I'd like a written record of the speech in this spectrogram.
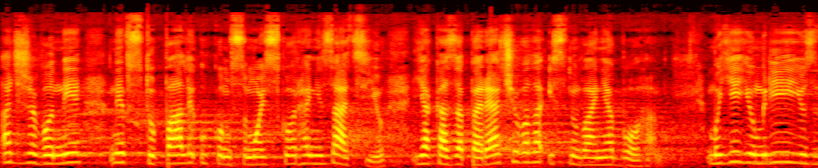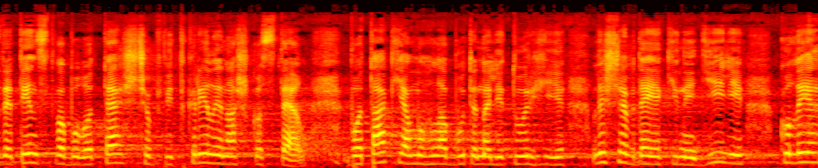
адже вони не вступали у комсомольську організацію, яка заперечувала існування Бога. Моєю мрією з дитинства було те, щоб відкрили наш костел, бо так я могла бути на літургії лише в деякі неділі, коли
